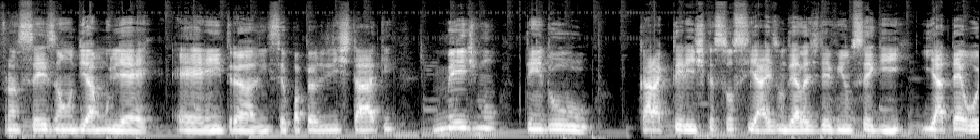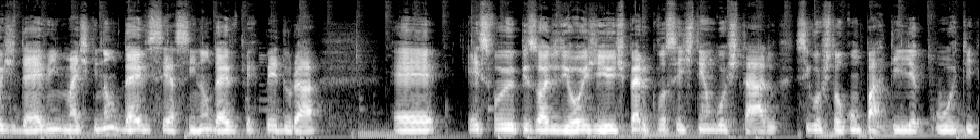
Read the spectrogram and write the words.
Francesa onde a mulher é, entra em seu papel de destaque, mesmo tendo características sociais onde elas deviam seguir e até hoje devem, mas que não deve ser assim, não deve perpetuar. É, esse foi o episódio de hoje e eu espero que vocês tenham gostado. Se gostou, compartilha, curte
